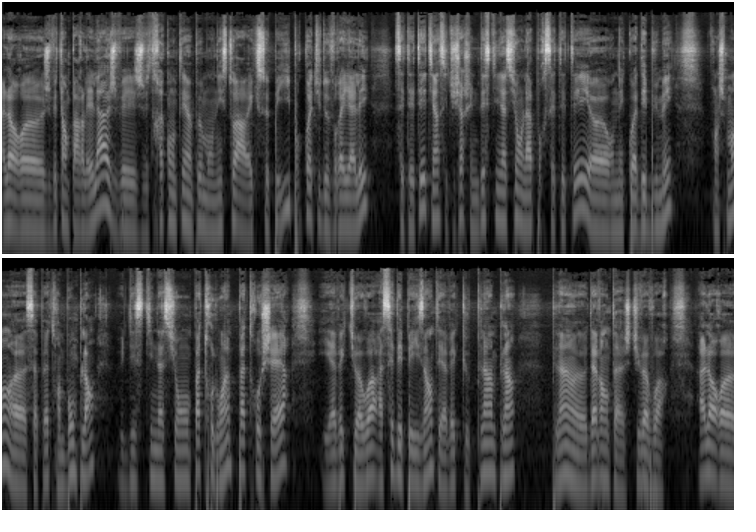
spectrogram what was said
Alors, euh, je vais t'en parler là, je vais, te raconter un peu mon histoire avec ce pays, pourquoi tu devrais y aller cet été. Tiens, si tu cherches une destination là pour cet été, euh, on est quoi, début mai? Franchement, euh, ça peut être un bon plan. Une destination pas trop loin, pas trop chère, et avec, tu vas voir, assez dépaysante et avec plein, plein plein euh, d'avantages, tu vas voir. Alors, euh,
